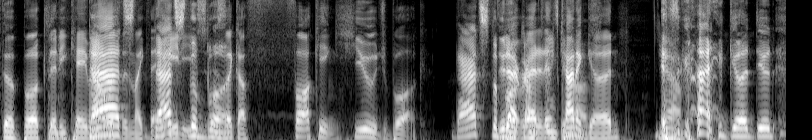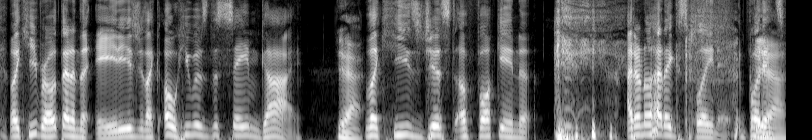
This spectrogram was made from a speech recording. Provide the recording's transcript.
the book that he came out with in like the that's 80s, the is book. like a fucking huge book. that's the dude, book I read I'm it. It's kind of of. good. Yeah. It's kind of good, dude. Like he wrote that in the 80s. You're like, oh, he was the same guy. Yeah. Like he's just a fucking. I don't know how to explain it, but Yeah.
